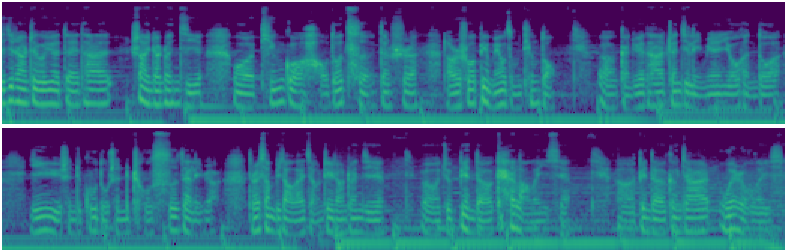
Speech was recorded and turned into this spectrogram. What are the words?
实际上，这个乐队他上一张专辑我听过好多次，但是老实说并没有怎么听懂。呃，感觉他专辑里面有很多阴郁，甚至孤独，甚至愁思在里边。但是相比较来讲，这张专辑，呃，就变得开朗了一些，呃，变得更加温柔了一些。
